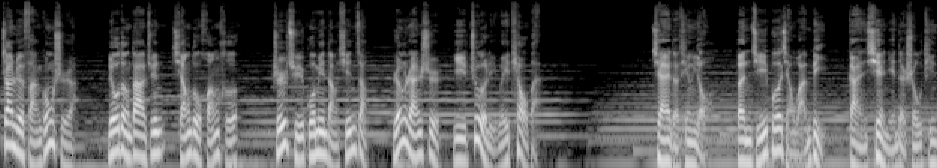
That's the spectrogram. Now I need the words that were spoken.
战略反攻时啊。刘邓大军强渡黄河，直取国民党心脏，仍然是以这里为跳板。亲爱的听友，本集播讲完毕，感谢您的收听。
